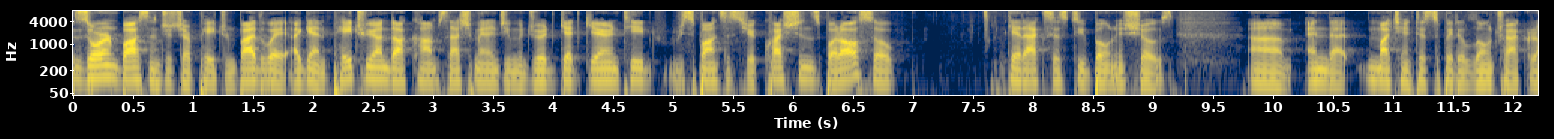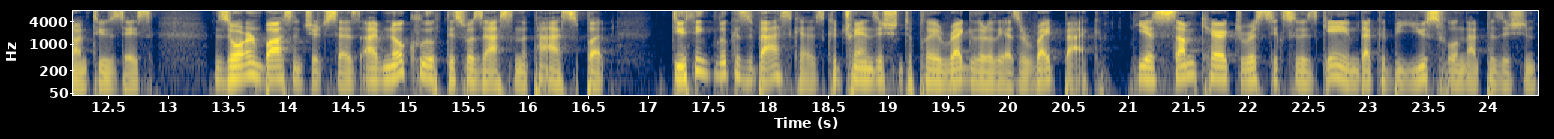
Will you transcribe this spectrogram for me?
Zoran Bosnich, our patron. By the way, again, patreon.com slash managing Madrid. Get guaranteed responses to your questions, but also get access to bonus shows um, and that much anticipated loan tracker on Tuesdays. Zoran Bosnich says, I have no clue if this was asked in the past, but do you think Lucas Vazquez could transition to play regularly as a right back? He has some characteristics to his game that could be useful in that position.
